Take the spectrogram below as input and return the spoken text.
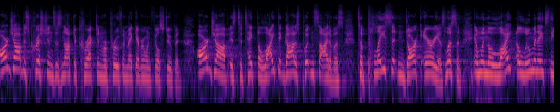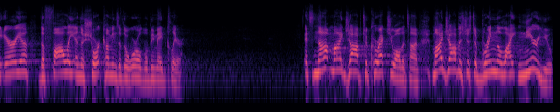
our job as Christians is not to correct and reproof and make everyone feel stupid. Our job is to take the light that God has put inside of us to place it in dark areas. Listen, and when the light illuminates the area, the folly and the shortcomings of the world will be made clear. It's not my job to correct you all the time. My job is just to bring the light near you.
